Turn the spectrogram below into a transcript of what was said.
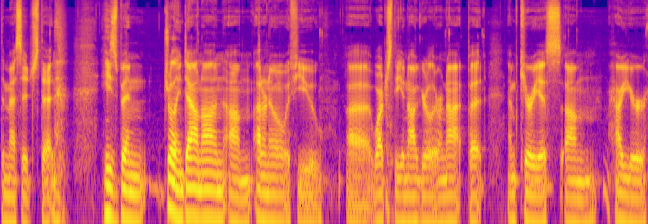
the message that he's been drilling down on. Um, I don't know if you uh, watched the inaugural or not, but I'm curious um, how you're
